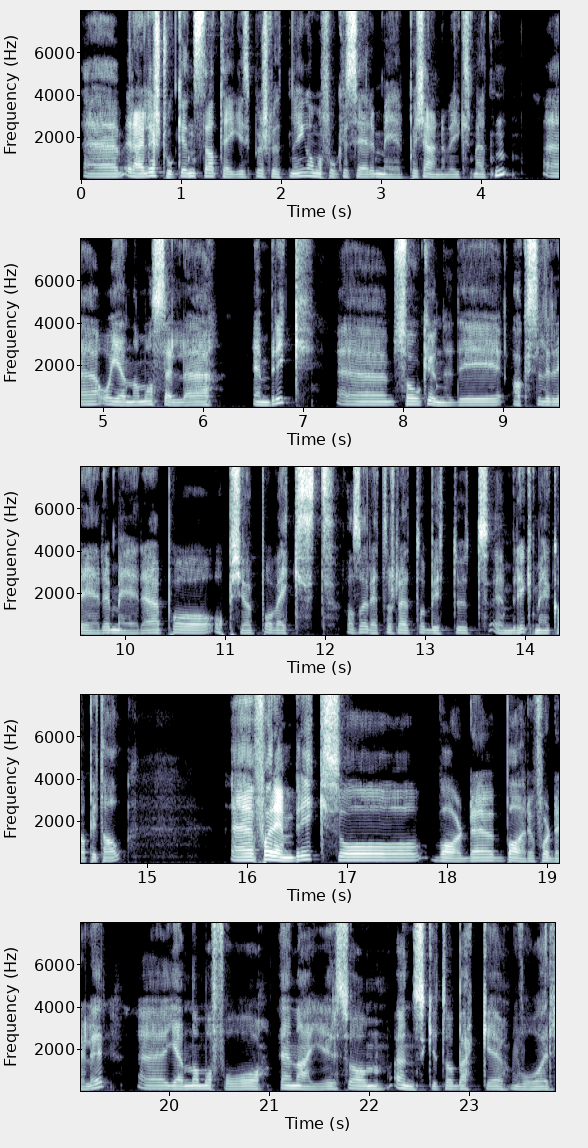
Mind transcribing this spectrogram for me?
Eh, Reilers tok en strategisk beslutning om å fokusere mer på kjernevirksomheten, eh, og gjennom å selge Embrik så kunne de akselerere mer på oppkjøp og vekst. Altså rett og slett å bytte ut Embrik med kapital. Eh, for Embrik så var det bare fordeler eh, gjennom å få en eier som ønsket å backe vår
